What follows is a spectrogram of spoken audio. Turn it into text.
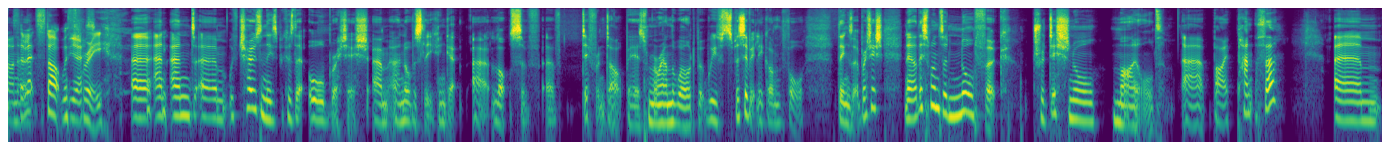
I So let's start with Yes. three. uh, and and um, we've chosen these because they're all British, um, and obviously you can get uh, lots of, of different dark beers from around the world. But we've specifically gone for things that are British. Now this one's a Norfolk traditional mild uh, by Panther. Um,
